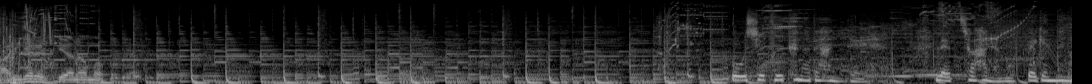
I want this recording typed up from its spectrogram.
한계를 뛰어넘어 보 자. 옷이 불편하다 한데 랩처 하나 못 빼겠는가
